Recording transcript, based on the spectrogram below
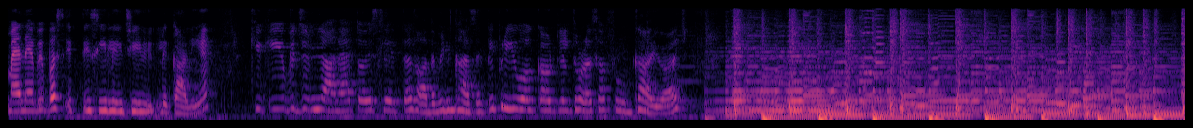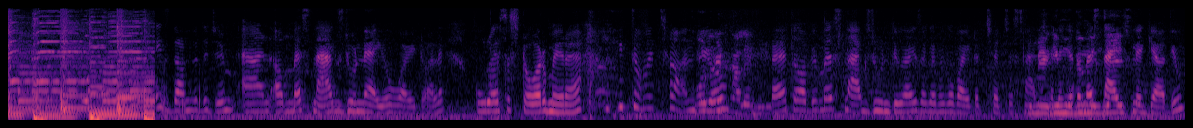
मैंने अभी बस इतनी सी लीची निकाली है क्योंकि अभी जिम जाना है तो इसलिए इतना ज़्यादा भी नहीं खा सकती। प्री वर्कआउट के लिए थोड़ा सा फ्रूट खा रही हूँ आज। Done with the gym and अब मैं स्नैक्स ढूँढने आई हूँ व्हाइट वाले। पूरा ऐसा स्टोर मेरा है। तो मैं छान रही हूँ। तो अभी मैं स्नैक्स ढूंढती हूँ अगर मेरे को व्हाइट अच्छे अच्छे स्नैक्स मिलेंगे तो मैं स्नैक्स लेके आती हूँ।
